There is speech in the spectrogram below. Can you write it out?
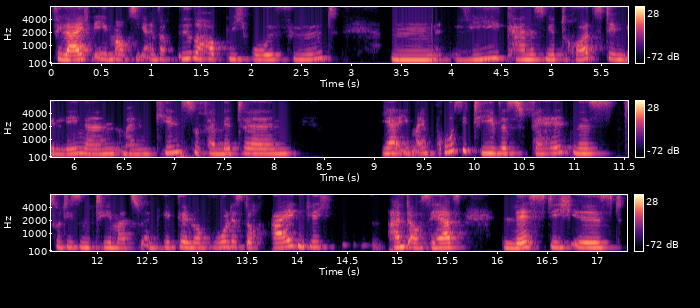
vielleicht eben auch sich einfach überhaupt nicht wohlfühlt wie kann es mir trotzdem gelingen, meinem Kind zu vermitteln, ja, eben ein positives Verhältnis zu diesem Thema zu entwickeln, obwohl es doch eigentlich Hand aufs Herz lästig ist,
